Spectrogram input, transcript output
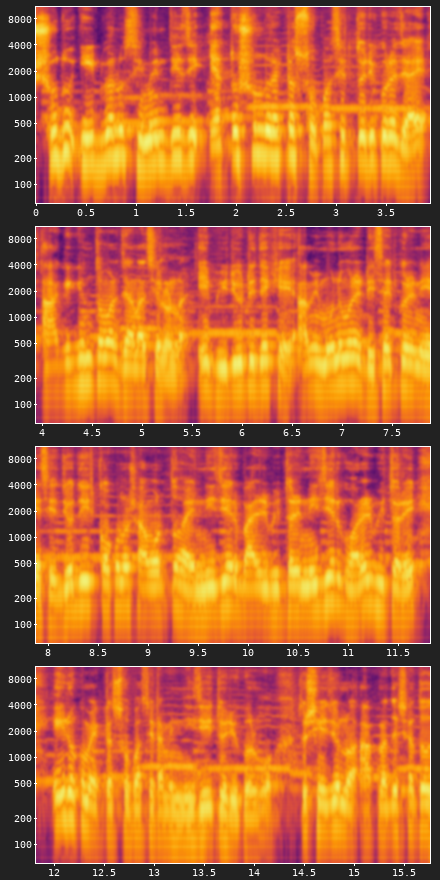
শুধু ইট বালু, সিমেন্ট দিয়ে যে এত সুন্দর একটা সোফা সেট তৈরি করে যায়, আগে কিন্তু আমার জানা ছিল না। এই ভিডিওটি দেখে আমি মনে মনে ডিসাইড করে নিয়েছি, যদি কখনো সামর্থ্য হয় নিজের বাড়ির ভিতরে, নিজের ঘরের ভিতরে এইরকম একটা সোফা সেট আমি নিজেই তৈরি করব। তো সেই জন্য আপনাদের সাথেও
